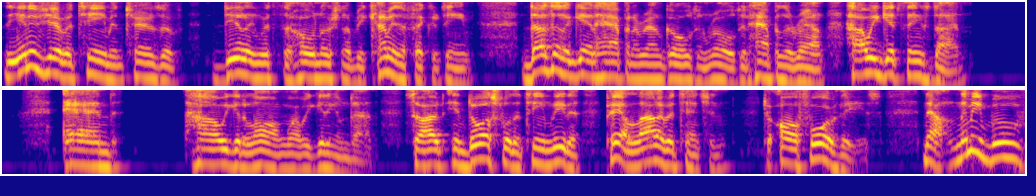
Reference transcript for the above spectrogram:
the energy of a team in terms of dealing with the whole notion of becoming an effective team doesn't again happen around goals and roles. It happens around how we get things done and how we get along while we're getting them done. So I would endorse for the team leader, pay a lot of attention to all four of these. Now, let me move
